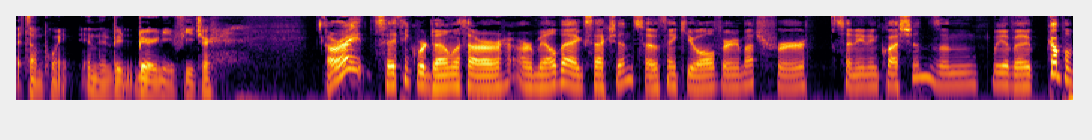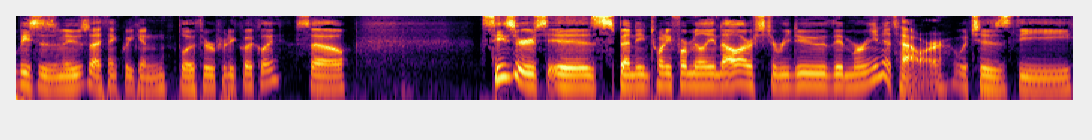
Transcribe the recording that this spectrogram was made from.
at some point in the very near future. All right, so I think we're done with our, our mailbag section. So thank you all very much for sending in questions, and we have a couple pieces of news I think we can blow through pretty quickly. So Caesars is spending $24 million to redo the Marina Tower, which is the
